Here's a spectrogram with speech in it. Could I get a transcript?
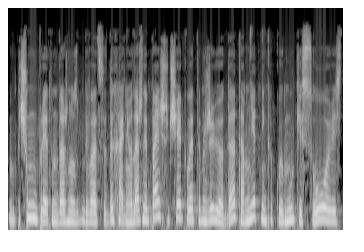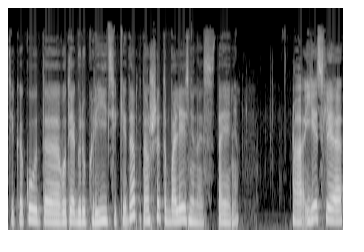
Почему при этом должно сбиваться дыхание? Вы должны понять, что человек в этом живет, да, там нет никакой муки совести, какого-то, вот я говорю, критики, да, потому что это болезненное состояние. А если,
